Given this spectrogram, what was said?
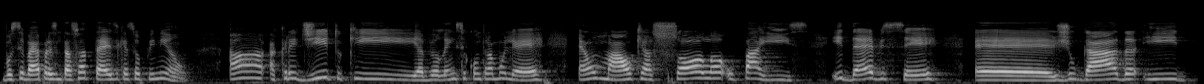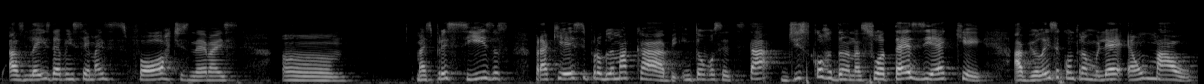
Você vai apresentar sua tese, que é sua opinião. Ah, acredito que a violência contra a mulher é um mal que assola o país e deve ser é, julgada e as leis devem ser mais fortes, né, mais, hum, mais precisas para que esse problema acabe. Então você está discordando. A sua tese é que a violência contra a mulher é um mal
